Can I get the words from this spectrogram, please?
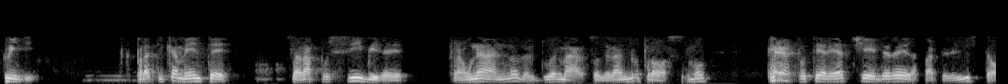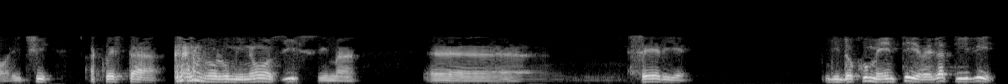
Quindi praticamente sarà possibile fra un anno, dal 2 marzo dell'anno prossimo, poter accedere da parte degli storici a questa voluminosissima eh, serie di documenti relativi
